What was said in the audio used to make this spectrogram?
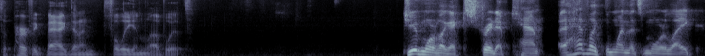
the perfect bag that i'm fully in love with do you have more of like a straight up cam i have like the one that's more like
